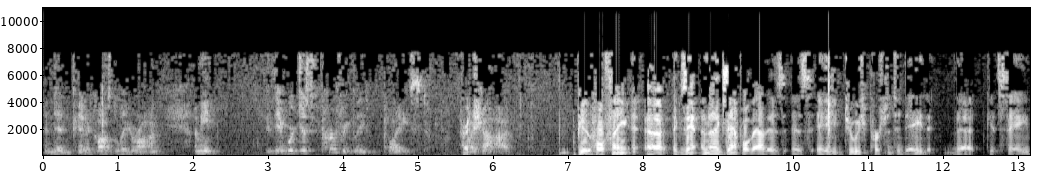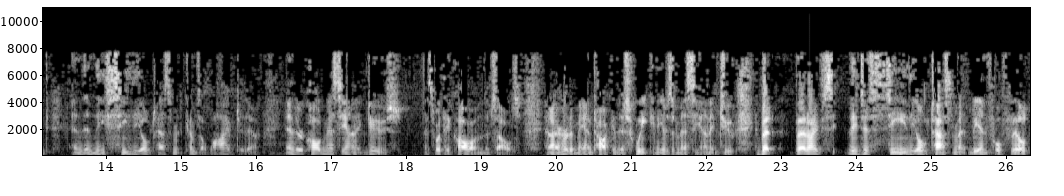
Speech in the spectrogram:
and then Pentecost later on. I mean, they were just perfectly placed right. God. Beautiful thing. Uh, exa- and an example of that is is a Jewish person today that that gets saved, and then they see the Old Testament comes alive to them, and they're called Messianic Jews. That's what they call themselves. And I heard a man talking this week, and he was a Messianic Jew. But but I've they just see the Old Testament being fulfilled,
